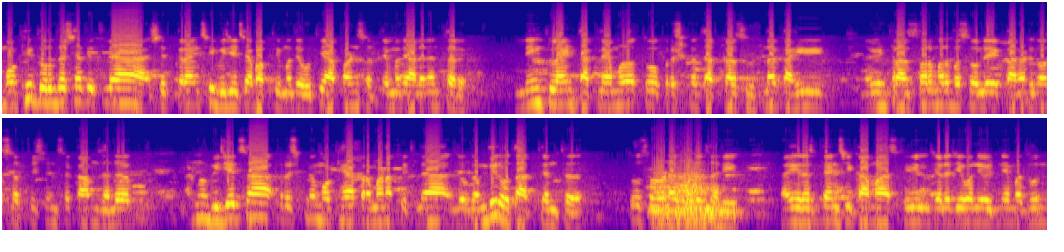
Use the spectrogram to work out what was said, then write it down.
मोठी दुर्दशा तिथल्या शेतकऱ्यांची विजेच्या बाबतीमध्ये होती. आपण सत्तेमध्ये आल्यानंतर लिंक लाईन टाकल्यामुळं तो प्रश्न तात्काळ सुटला. काही नवीन ट्रान्सफॉर्मर बसवले कानडगाव सबस्टेशनचं काम झालं. आणि मग विजेचा प्रश्न मोठ्या प्रमाणात तिथल्या जो गंभीर होता अत्यंत तो सोडवण्यात मदत झाली. काही रस्त्यांची कामं असतील जलजीवन योजनेमधून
